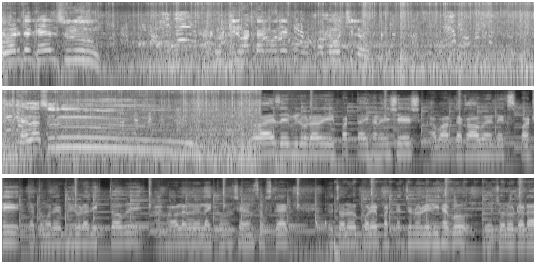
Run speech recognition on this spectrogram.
এবারে তো খেল শুরু। এখন ভিড় ভাট্টার মধ্যে একটু প্রবলেম হচ্ছিল। খেলা শুরু। এই ভিডিওটার এই পার্টটা এখানেই শেষ। আবার দেখা হবে নেক্সট পার্টে তা তোমাদের ভিডিওটা দেখতে হবে। আর ভালো লাগলে লাইক কমেন্ট শেয়ার সাবস্ক্রাইব তো চলো পরের পার্টটার জন্য রেডি থাকো। তো চলো, টাটা।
